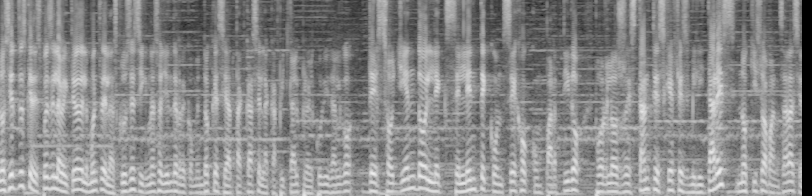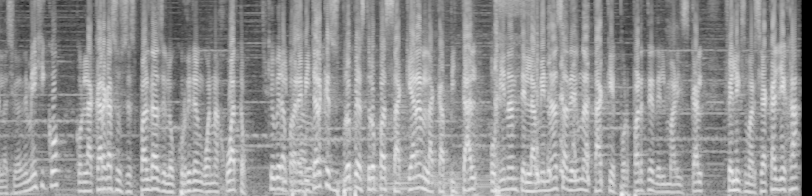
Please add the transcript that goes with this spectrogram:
Lo cierto es que después de la victoria del Monte de las Cruces, Ignacio Allende recomendó que se atacase la capital, pero el cura Hidalgo, desoyendo el excelente consejo compartido por los restantes jefes militares, no quiso avanzar hacia la Ciudad de México, con la carga a sus espaldas de lo ocurrido en Guanajuato. ¿Qué hubiera y para pasado? evitar que sus propias tropas saquearan la capital o bien ante la amenaza de un ataque por parte del mariscal Félix Marciá Calleja,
